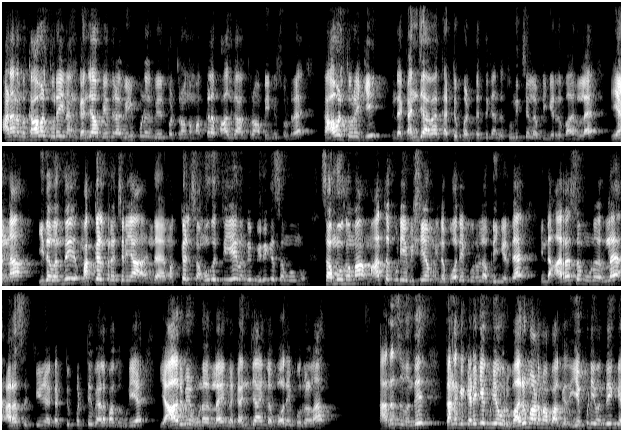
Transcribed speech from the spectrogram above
ஆனா நம்ம காவல்துறை நாங்க கஞ்சாவுக்கு எதிராக விழிப்புணர்வு ஏற்படுத்துறோம் அங்க மக்களை பாதுகாக்கிறோம் அப்படின்னு சொல்ற காவல்துறைக்கு இந்த கஞ்சாவை கட்டுப்படுத்துறதுக்கு அந்த துணிச்சல் அப்படிங்கிறது வரல. ஏன்னா இதை வந்து மக்கள் பிரச்சனையா இந்த மக்கள் சமூகத்தையே வந்து மிருக சமூகம் சமூகமா மாத்தக்கூடிய விஷயம் இந்த போதைப் பொருள் அப்படிங்கிறத இந்த அரசும் உணரல அரசு கீழே கட்டுப்பட்டு வேலை பார்க்கக்கூடிய யாருமே உணரல இந்த கஞ்சா இந்த போதைப் பொருளெல்லாம் அரசு வந்து தனக்கு கிடைக்கக்கூடிய ஒரு வருமானமா பாக்குது எப்படி வந்து இங்க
